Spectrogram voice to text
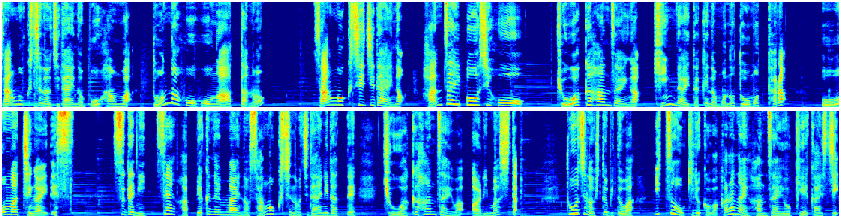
三国志の時代の防犯はどんな方法があったの？三国志時代の犯罪防止法凶悪犯罪が近代だけのものと思ったら大間違いです。すでに1800年前の三国志の時代にだって凶悪犯罪はありました。当時の人々はいつ起きるかわからない犯罪を警戒し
